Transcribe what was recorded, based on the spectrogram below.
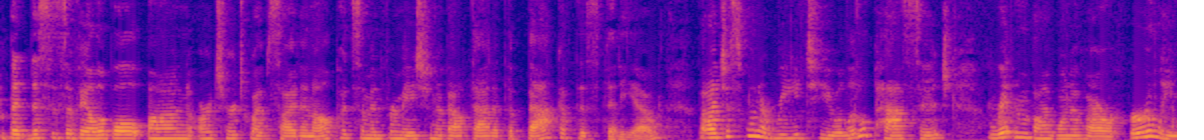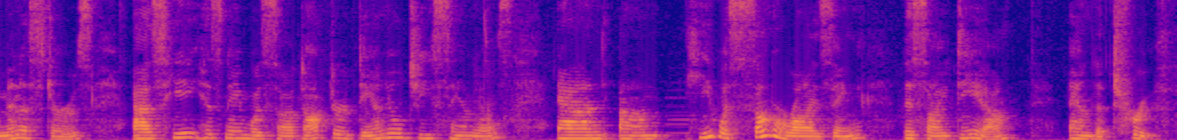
but this is available on our church website, and I'll put some information about that at the back of this video. But I just want to read to you a little passage written by one of our early ministers as he his name was uh, Dr. Daniel G. Samuels, and um, he was summarizing this idea and the truth.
